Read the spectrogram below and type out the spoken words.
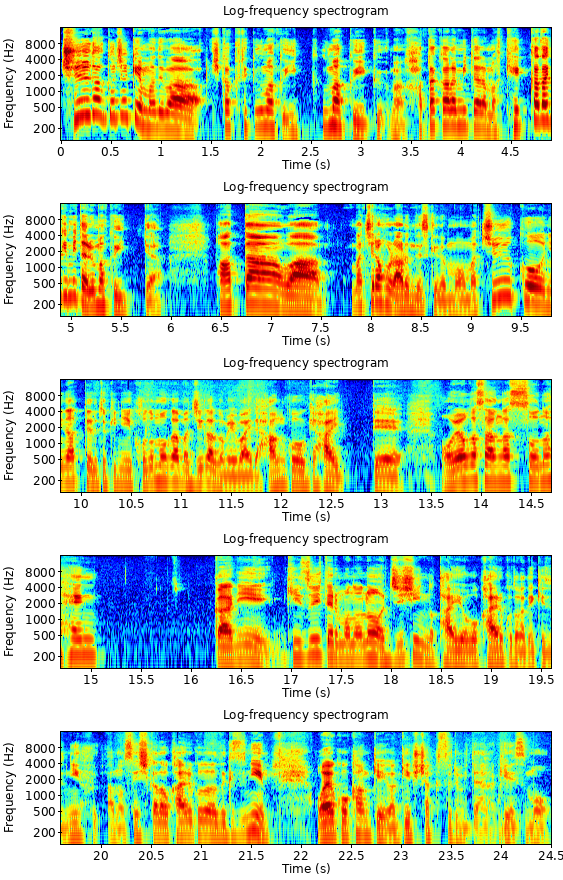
中学受験までは比較的うまくいくうまくいく、まあ、旗から見たら、まあ、結果だけ見たらうまくいったパターンは、まあ、ちらほらあるんですけども、まあ、中高になってる時に子供がまあ自我が芽生えて反抗期入って親御さんがその変化に気づいてるものの自身の対応を変えることができずにあの接し方を変えることができずに親子関係がギクシャクするみたいなケースも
